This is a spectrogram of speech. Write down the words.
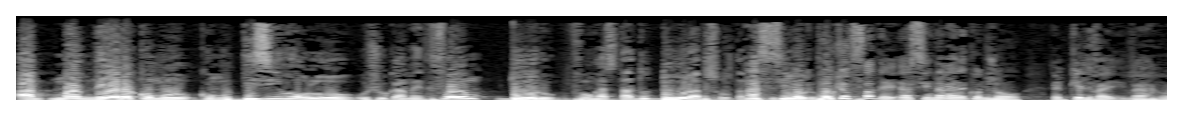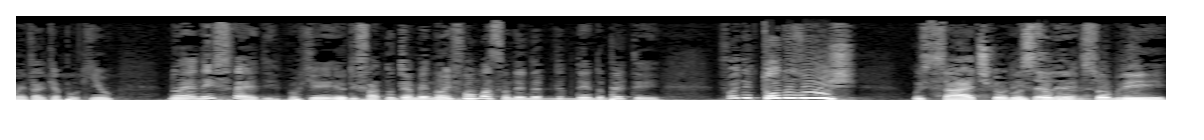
a maneira como, como desenrolou o julgamento foi um duro, foi um resultado duro, absolutamente Assim, duro. foi o que eu falei. Assim, na verdade, quando o João. É porque ele vai, vai argumentar daqui a pouquinho. Não é nem Fred, porque eu de fato não tenho a menor informação dentro do, dentro do PT. Foi de todos os, os sites que eu li sobre, lê, né? sobre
